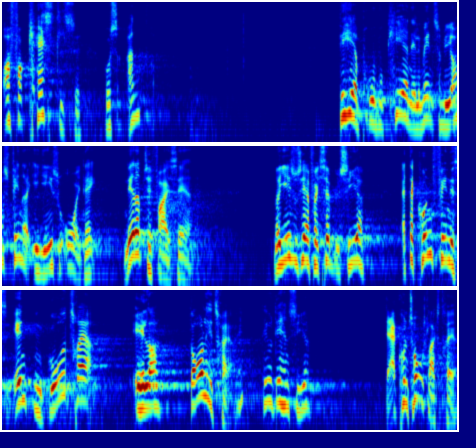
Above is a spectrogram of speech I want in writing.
og forkastelse hos andre. Det her provokerende element, som vi også finder i Jesu ord i dag, netop til farisæerne. Når Jesus her for eksempel siger, at der kun findes enten gode træer eller dårlige træer. Ikke? Det er jo det, han siger. Der er kun to slags træer.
